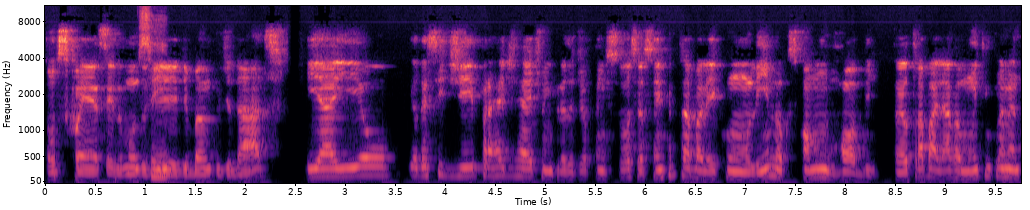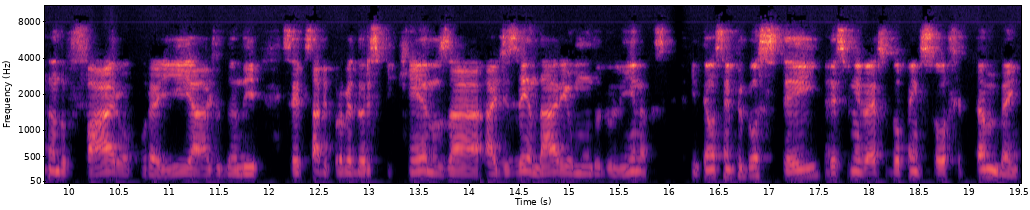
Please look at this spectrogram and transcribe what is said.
todos conhecem no mundo de, de, banco de dados. E aí eu, eu decidi ir para a Red Hat, uma empresa de open source. Eu sempre trabalhei com Linux como um hobby. Então eu trabalhava muito implementando firewall por aí, ajudando, você sabe, provedores pequenos a, a desvendarem o mundo do Linux. Então eu sempre gostei desse universo do open source também.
